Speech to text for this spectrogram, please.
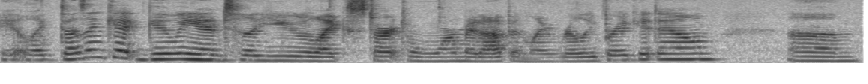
it like doesn't get gooey until you like start to warm it up and like really break it down. Um,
